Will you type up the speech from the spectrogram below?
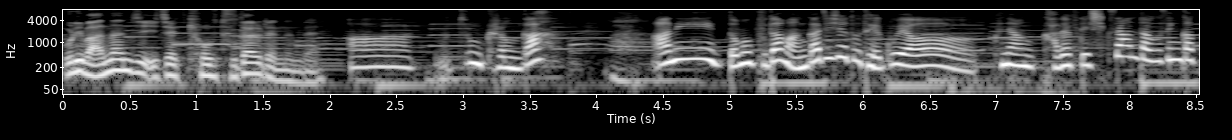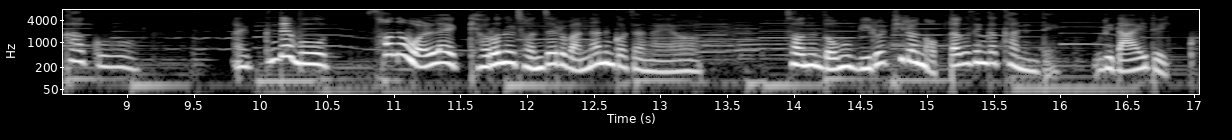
우리 만난 지 이제 겨우 두 달 됐는데. 아, 좀 그런가? 아니, 너무 부담 안 가지셔도 되고요. 그냥 가볍게 식사한다고 생각하고. 아니, 근데 뭐, 선은 원래 결혼을 전제로 만나는 거잖아요. 저는 너무 미룰 필요는 없다고 생각하는데, 우리 나이도 있고.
